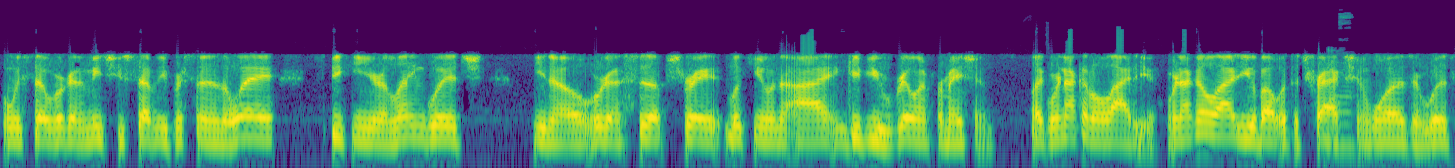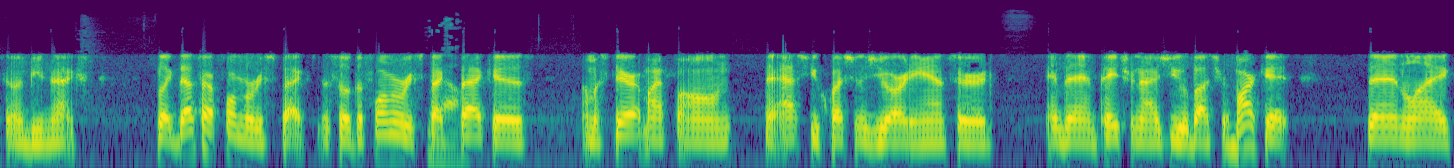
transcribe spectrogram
when we said we're going to meet you 70% of the way, speaking your language. You know, we're going to sit up straight, look you in the eye, and give you real information. Like we're not going to lie to you. We're not going to lie to you about what the traction yeah. was or what it's going to be next. So, like that's our form of respect. And so the form of respect back is I'm going to stare at my phone and ask you questions you already answered, and then patronize you about your market. Then like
